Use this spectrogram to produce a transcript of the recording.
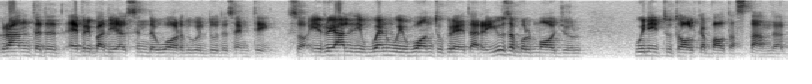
granted that everybody else in the world will do the same thing. So in reality, when we want to create a reusable module, we need to talk about a standard.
